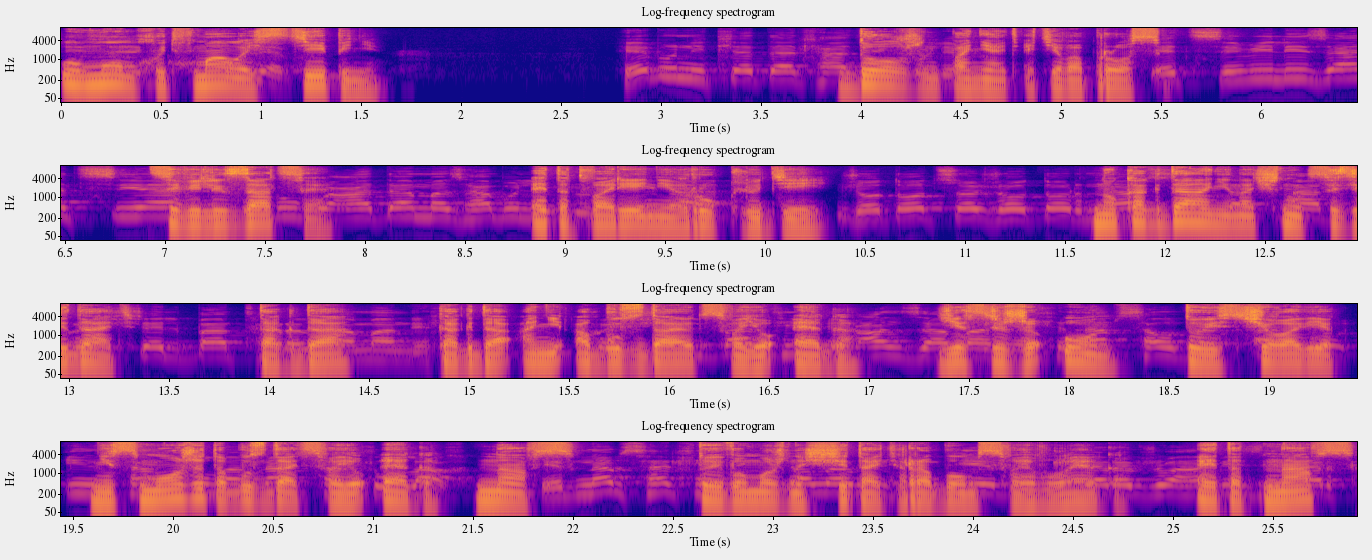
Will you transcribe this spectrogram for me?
умом хоть в малой степени, должен понять эти вопросы. Цивилизация — это творение рук людей. Но когда они начнут созидать? Тогда, когда они обуздают свое эго. Если же он, то есть человек, не сможет обуздать свое эго, навс, то его можно считать рабом своего эго. Этот навс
